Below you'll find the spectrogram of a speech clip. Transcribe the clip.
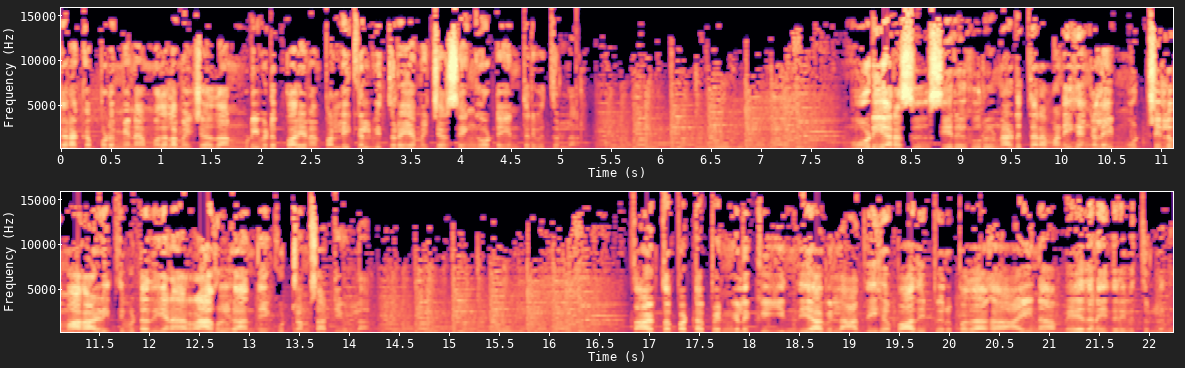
திறக்கப்படும் என முதலமைச்சர் தான் முடிவெடுப்பார் என பள்ளிக்கல்வித்துறை அமைச்சர் செங்கோட்டையன் தெரிவித்துள்ளார். மோடி அரசு சிறு குறு நடுத்தர வணிகங்களை முற்றிலுமாக அழித்துவிட்டது என ராகுல் காந்தி குற்றம் சாட்டியுள்ளார். தாழ்த்தப்பட்ட பெண்களுக்கு இந்தியாவில் அதிக பாதிப்பு இருப்பதாக ஐநா வேதனை தெரிவித்துள்ளது.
